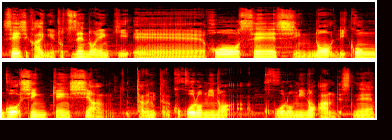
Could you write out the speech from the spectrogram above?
政治介入突然の延期、えー、法制審の離婚後親権試案、ただ試みの、試みの案ですね。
